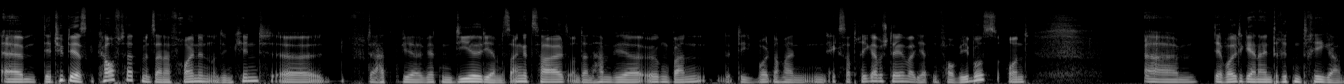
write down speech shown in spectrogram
ähm, der Typ, der das gekauft hat mit seiner Freundin und dem Kind, äh, da hatten wir, wir hatten einen Deal, die haben das angezahlt und dann haben wir irgendwann, die wollten nochmal einen extra Träger bestellen, weil die hatten einen VW-Bus und ähm, der wollte gerne einen dritten Träger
